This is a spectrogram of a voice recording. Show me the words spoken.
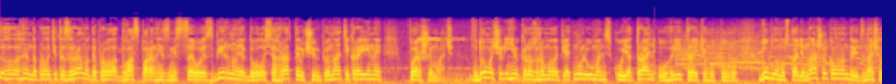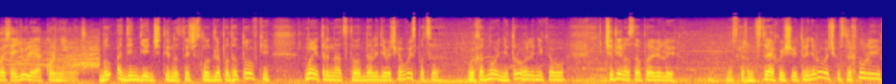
Встигла легенда прилетіти з Ірану, де провела два спаринги з місцевою збірною, як довелося грати у чемпіонаті країни. Перший матч вдома Чернігівки розгромили 5-0 Уманську Ятрань у грі третього туру. Дублем у складі нашої команди відзначилася Юлія Корнілець. Был один день, 14 число для подготовки. Мы 13 отдали девочкам выспаться. Выходной, не трогали никого. 14 провели, ну, скажем, встряхивающую тренировочку, встряхнули их.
